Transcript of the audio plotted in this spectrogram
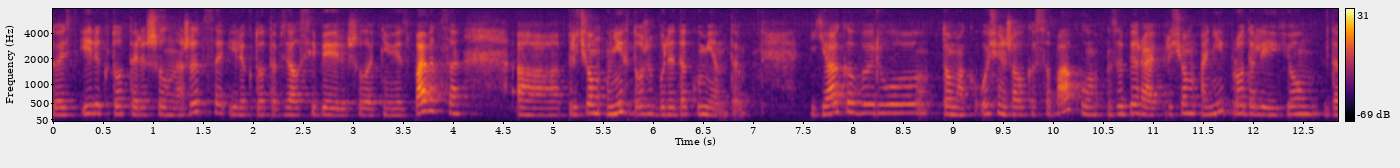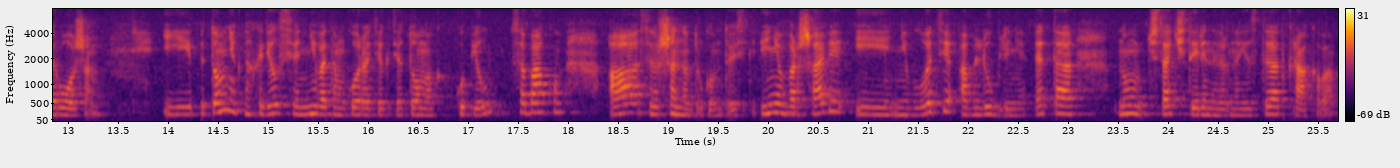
То есть или кто-то решил нажиться, или кто-то взял себе и решил от нее избавиться. А, Причем у них тоже были документы. Я говорю, Томак, очень жалко собаку, забирай. Причем они продали ее дороже. И питомник находился не в этом городе, где Томак купил собаку, а совершенно в другом. То есть и не в Варшаве, и не в Лоте, а в Люблине. Это, ну, часа четыре, наверное, езды от Кракова.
